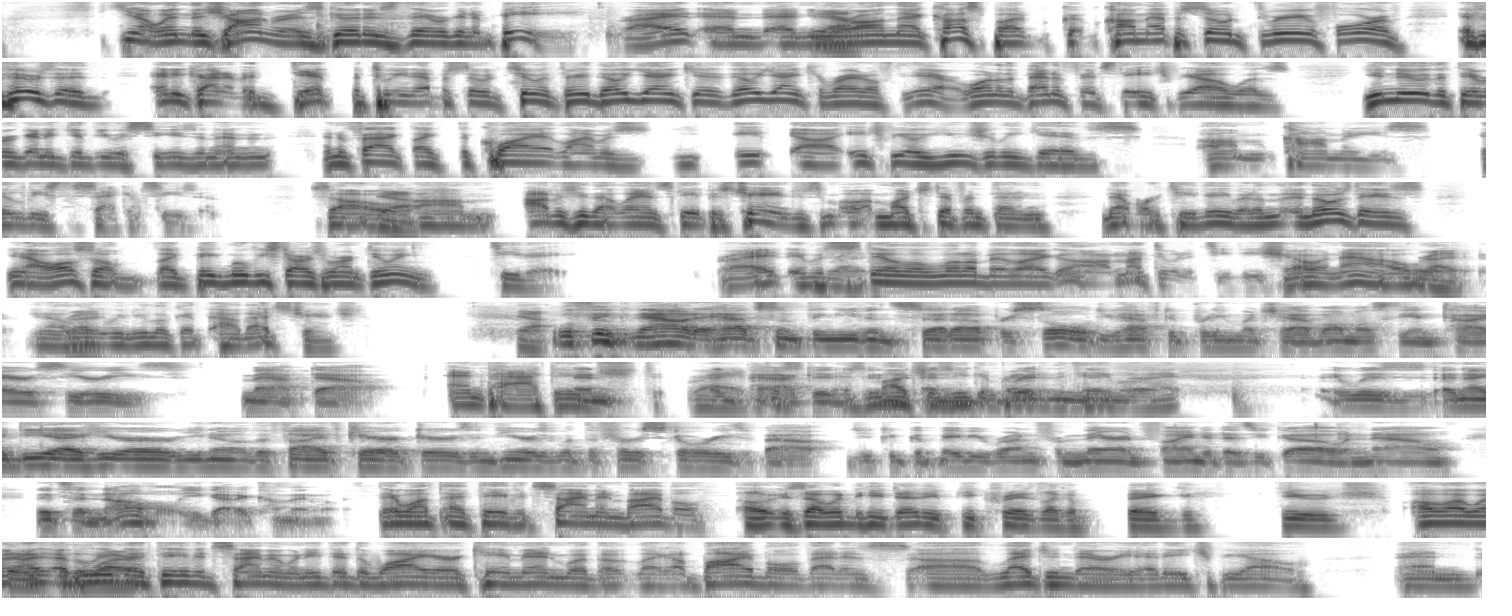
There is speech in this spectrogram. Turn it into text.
you know, in the genre as good as they were going to be, right? And and Yeah. you're on that cusp. But come episode three or four, if if there's a any kind of a dip between episode two and three, they'll yank you. They'll yank you right off the air. One of the benefits to HBO was you knew that they were going to give you a season, and and in fact, like the quiet line was, uh, HBO usually gives um, comedies at least the second season. So Yeah. um, obviously that landscape has changed. It's much different than network TV. But in, in those days, you know, also like big movie stars weren't doing TV, right? It was Right. still a little bit like, oh, I'm not doing a TV show. And now, Right. you know, right. when you look at how that's changed. Yeah. Well, think now to have something even set up or sold, you have to pretty much have almost the entire series mapped out. And packaged, right? Just packaged as and- much as you and can bring to the table, the- right? it was an idea here are you know the five characters and here's what the first story's about you could maybe run from there and find it as you go and now it's a novel you got to come in with They want that David Simon Bible. Oh, is that what he did? He, he created like a big, huge. Oh, I, thing I, I believe that David Simon, when he did The Wire, came in with a, like a Bible that is uh, legendary at HBO. And,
